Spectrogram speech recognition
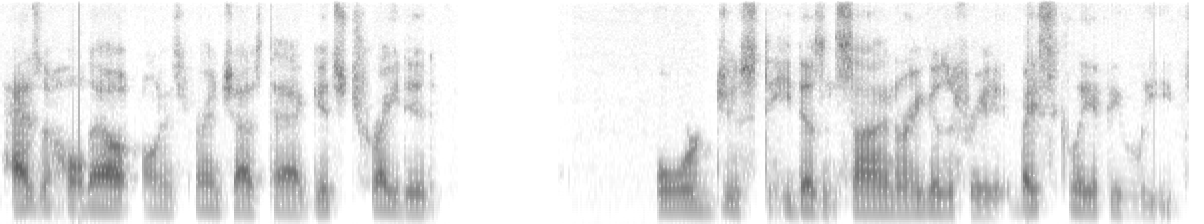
has a holdout on his franchise tag, gets traded, or just he doesn't sign or he goes to free. Basically, if he leaves.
